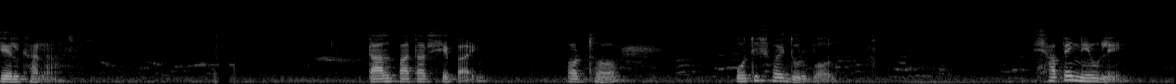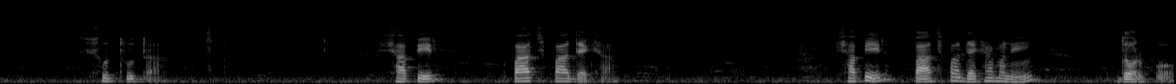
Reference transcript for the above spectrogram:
জেলখানা। তাল পাতার সেপাই, অর্থ অতিশয় দুর্বল। সাপে নেউলে শত্রুতা। সাপের পাঁচ পা দেখা। সাপের পাঁচ পা দেখা মানে দর্প।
